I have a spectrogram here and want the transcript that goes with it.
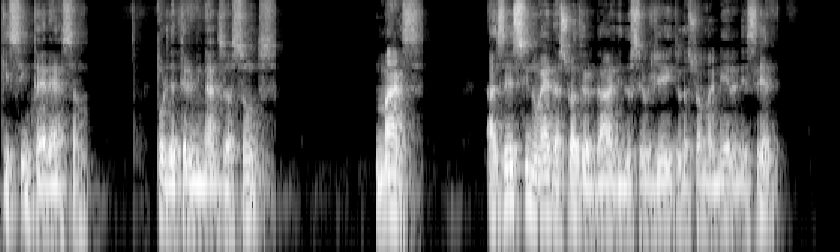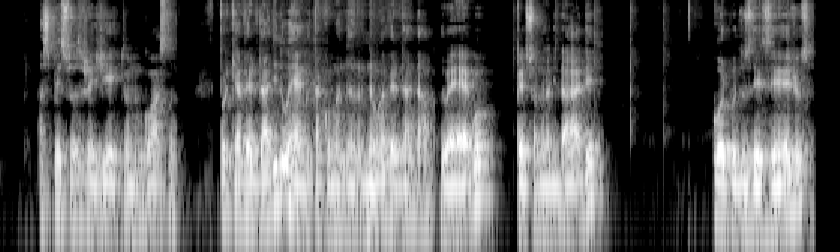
que se interessam por determinados assuntos, mas Às vezes, se não é da sua verdade, do seu jeito, da sua maneira de ser, as pessoas rejeitam, não gostam, porque a verdade do ego está comandando, não a verdade da alma. Do ego, personalidade, corpo dos desejos,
